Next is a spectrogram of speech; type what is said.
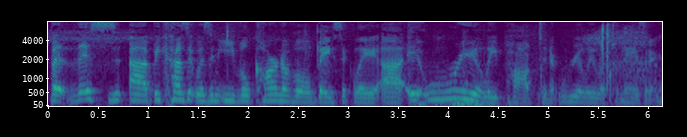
but this uh, because it was an evil carnival, basically, uh, it really popped and it really looked amazing.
